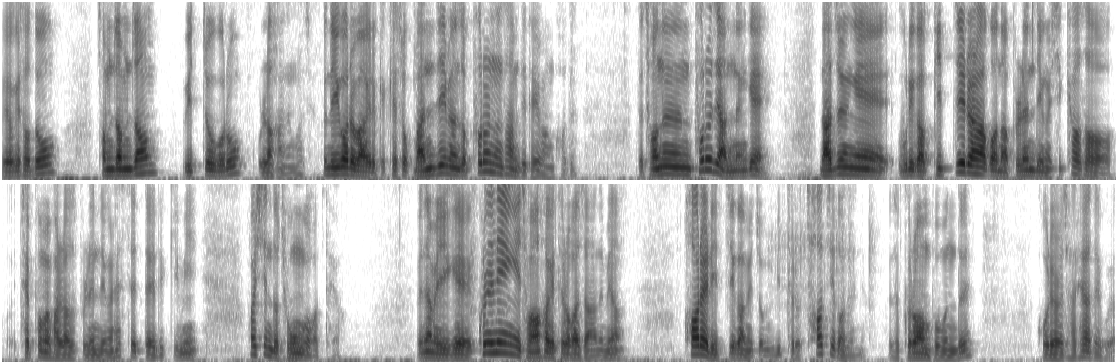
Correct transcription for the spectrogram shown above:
여기서도 점점점 위쪽으로 올라가는 거죠. 근데 이거를 막 이렇게 계속 만지면서 푸르는 사람들이 되게 많거든. 근데 저는 푸르지 않는 게 나중에 우리가 빗질을 하거나 블렌딩을 시켜서 제품을 발라서 블렌딩을 했을 때 느낌이 훨씬 더 좋은 것 같아요. 왜냐면 이게 cooling이 정확하게 들어가지 않으면 컬의 ridge감이 좀 밑으로 처지거든요. 그래서 그런 부분들 고려를 잘 해야 되고요.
